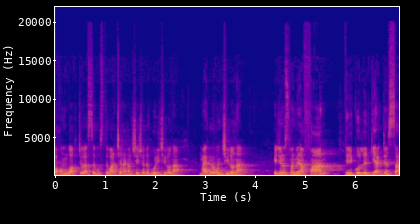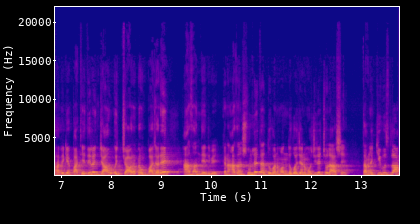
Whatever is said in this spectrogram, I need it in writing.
কখন ওয়াক চলে আসছে বুঝতে পারছে না, কারণ সেই সময় ঘড়ি ছিল না, মাইক্রোফোন ছিল না। এই জন্য ওসমান বিন আফফান তিনি করলেন কি, একজন সাহাবিকে পাঠিয়ে দিলেন, যাও ওই নামক বাজারে আজান দিয়ে দিবে। কারণ আজান শুনলে তার দোকান বন্ধ করে যেন মসজিদে চলে আসে। তার মানে কি বুঝলাম?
